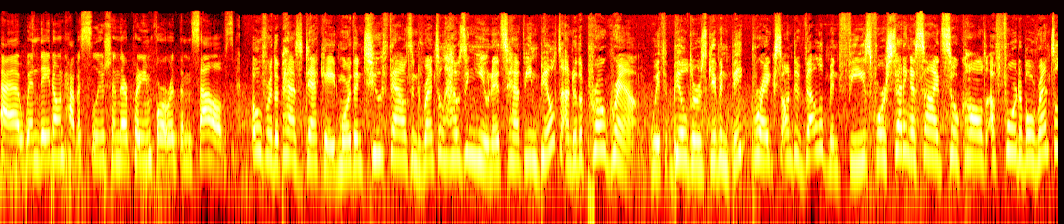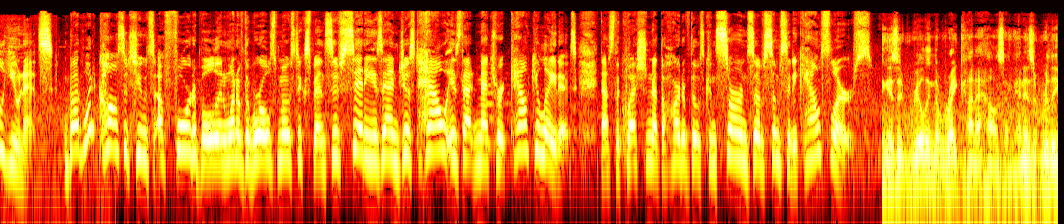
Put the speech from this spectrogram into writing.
uh, when they don't have a solution they're putting forward themselves. Over the past decade, more than 2,000 rental housing units have been built under the program, with builders given big breaks on development fees for setting aside so called affordable rental units. But what constitutes affordable in one of the world's most expensive cities, and just how is that metric calculated? That's the question at the heart of those concerns of some city councillors. Is it really the right kind of housing, and is it really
